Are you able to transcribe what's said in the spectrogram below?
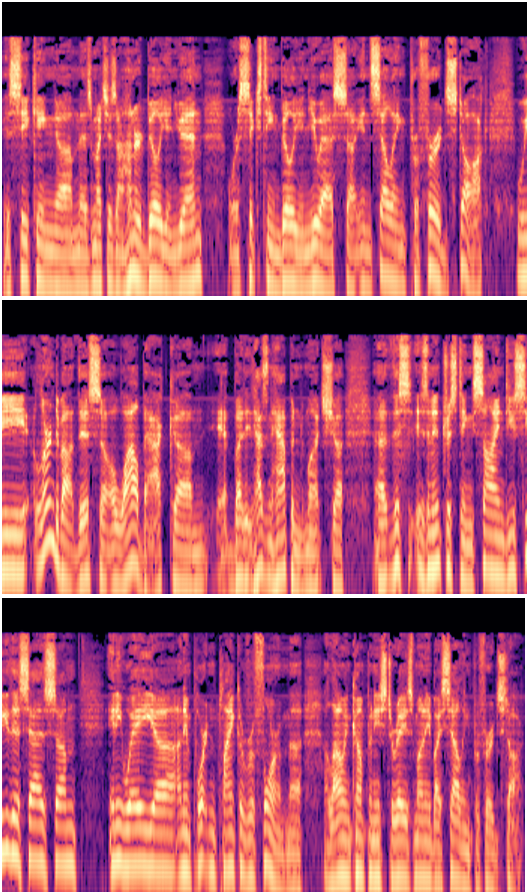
is seeking um, as much as 100 billion yuan or 16 billion US uh, in selling preferred stock. We learned about this uh, a while back, um, but it hasn't happened much. Uh, uh, this is an interesting sign. Do you see this as um, anyway an important plank of reform, allowing companies to raise money by selling preferred stock?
